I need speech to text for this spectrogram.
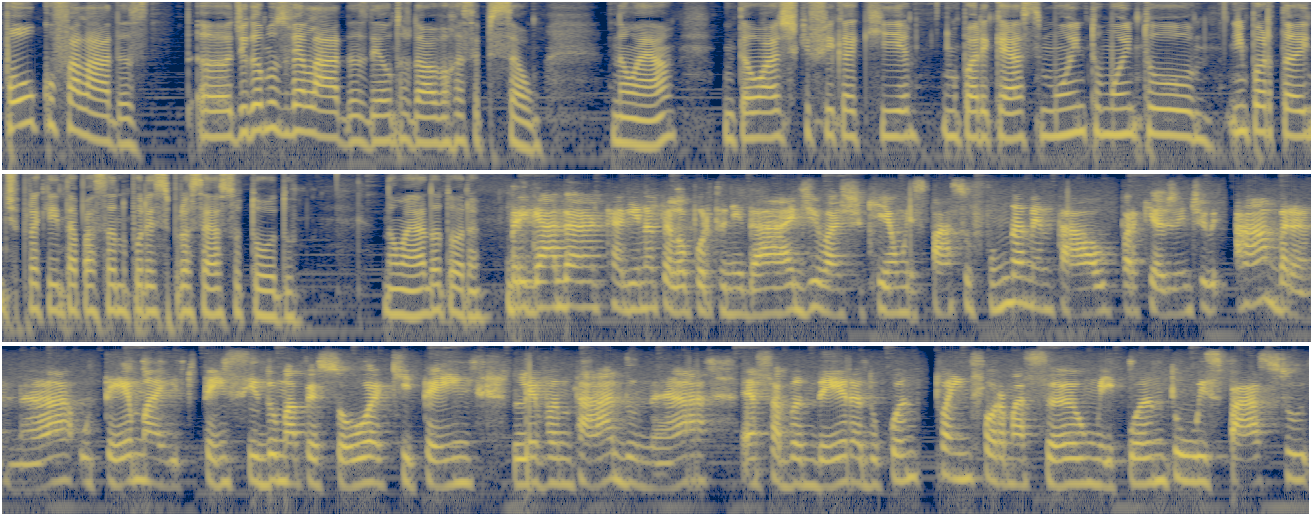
pouco faladas uh, digamos, veladas dentro da nova recepção, não é? Então, acho que fica aqui um podcast muito, muito importante para quem está passando por esse processo todo não é, doutora? Obrigada, Karina, pela oportunidade. Eu acho que é um espaço fundamental para que a gente abra né, o tema e tu tem sido uma pessoa que tem levantado né, essa bandeira do quanto a informação e quanto o espaço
